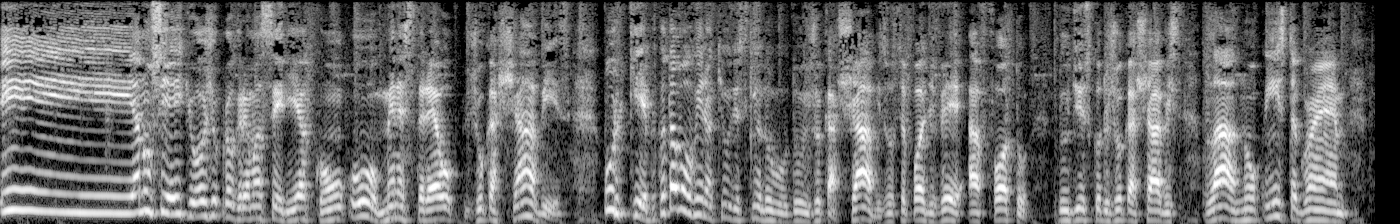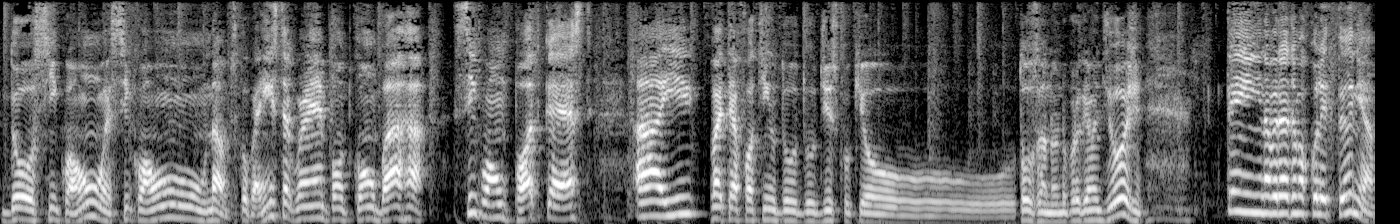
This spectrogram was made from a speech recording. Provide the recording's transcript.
E anunciei que hoje o programa seria com o Menestrel Juca Chaves. Por quê? Porque eu tava ouvindo aqui um disquinho do, do Juca Chaves, você pode ver a foto do disco do Juca Chaves lá no Instagram do 5 a 1 é 5 a 1 não, desculpa, é instagram.com barra 5 a 1 podcast Aí vai ter a fotinho do, do disco que eu tô usando no programa de hoje. Tem, na verdade, uma coletânea,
